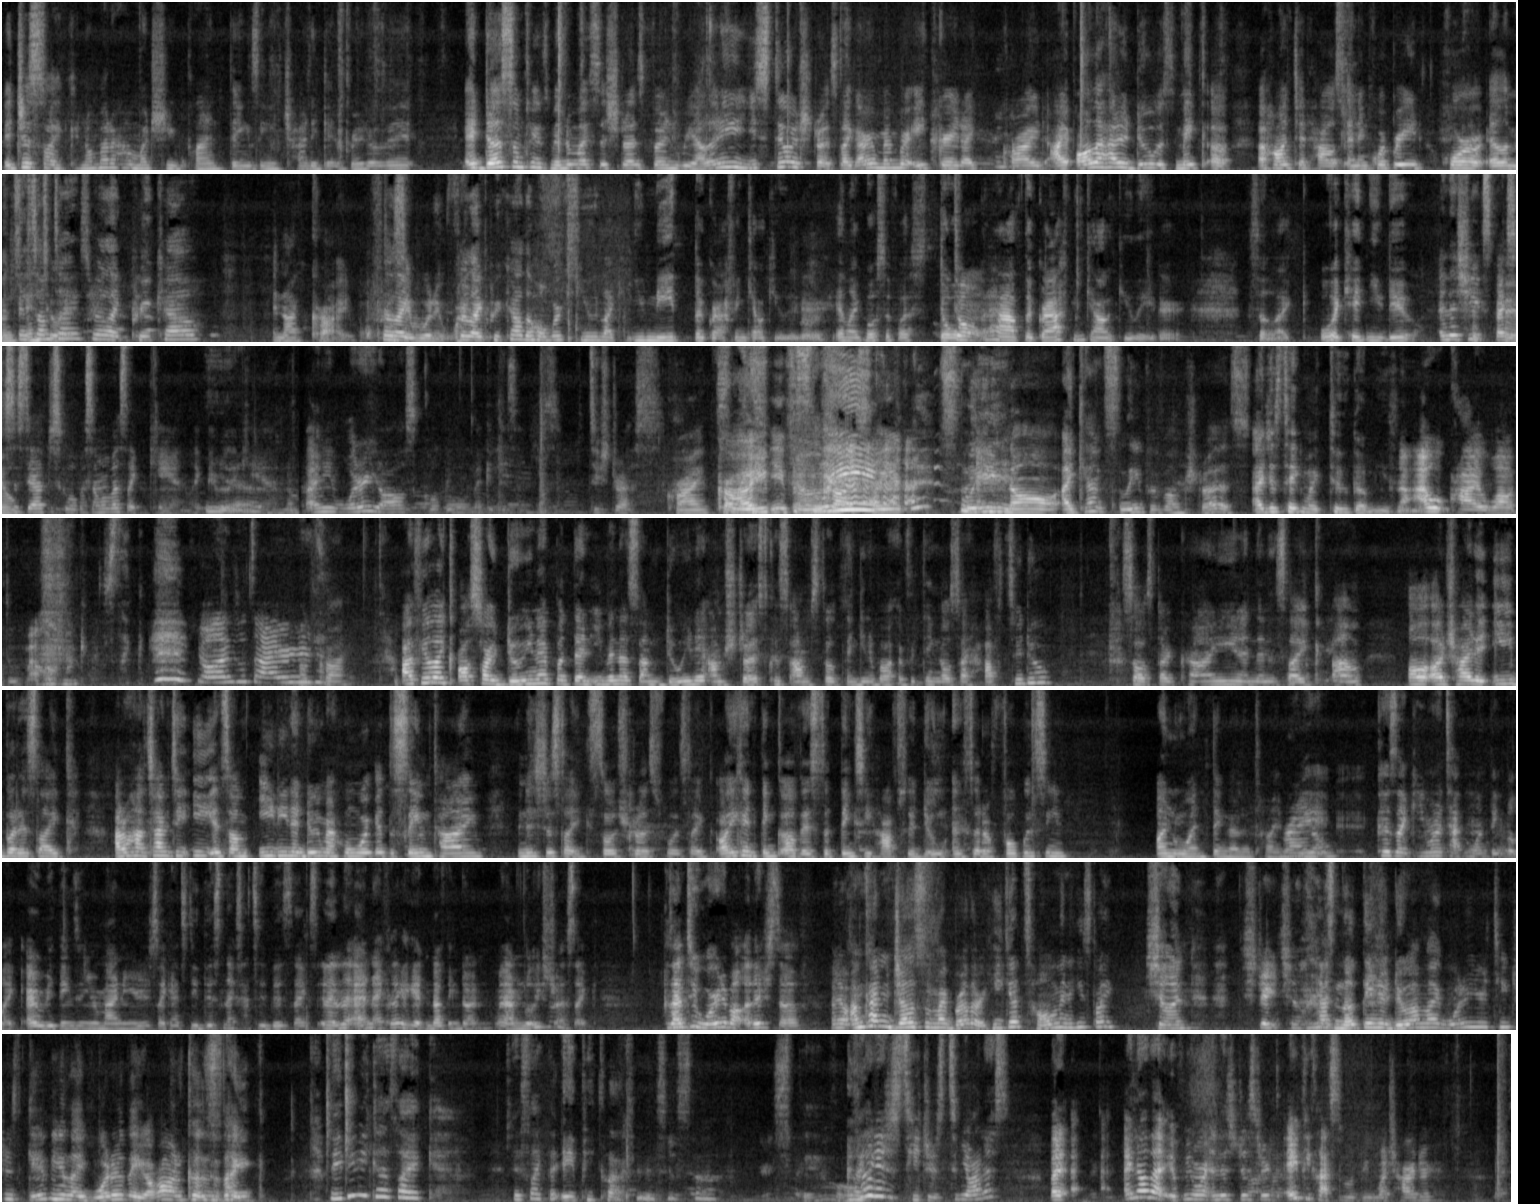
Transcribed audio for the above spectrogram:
it just like no matter how much you plan things and you try to get rid of it it does sometimes minimize the stress but in reality you still are stressed. Like i remember eighth grade i cried. I all i had to do was make a, a haunted house and incorporate horror elements And into it. sometimes for like pre-cal, and i cried for because like it wouldn't work. for like pre-cal the homeworks you like you need the graphing calculator. And like most of us don't, Don't. have the graphing calculator. So like what can you do And then she expects us to stay after school, but some of us like can't. Like We really can't. I mean, what are y'all's coping mechanisms to stress? Cry. Cry. Sleep. Eat food. Sleep. Sleep. No, I can't sleep if I'm stressed. I just take my two gummies. No, I will cry while doing my homework. I'm just like, yo, I'm so tired. I'll tired. cry. I feel like I'll start doing it, but then even as I'm doing it, I'm stressed because I'm still thinking about everything else I have to do. So I'll start crying, and then it's like um, I'll I'll try to eat, but it's like I don't have time to eat, and so I'm eating and doing my homework at the same time, and it's just like so stressful. It's like all you can think of is the things you have to do instead of focusing on one thing at a time. Right? You know? Because, like, you want to tackle one thing, but, like, everything's in your mind, and you're just like, I have to do this next, I have to do this next. And in the end, I feel like I get nothing done when I'm really mm-hmm. stressed. Like, because I'm too worried about other stuff. I know. I'm kind of jealous of my brother. He gets home and he's like. Chilling. Straight chilling. has nothing to do. I'm like, what do your teachers give you? Like, what are they on? Cause like, Maybe because like it's like the AP classes and stuff. Uh, still. I feel like it's just teachers, to be honest. But I- I know that if we weren't in this district, AP classes would be much harder.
